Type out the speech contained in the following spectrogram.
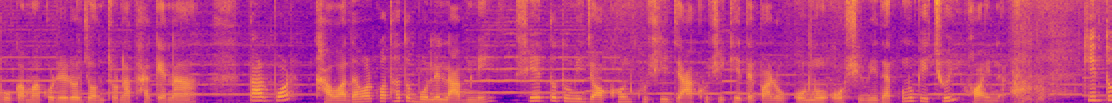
পোকামাকড়েরও যন্ত্রণা থাকে না। তারপর খাওয়া দাওয়ার কথা তো বলে লাভ নেই। সে তো তুমি যখন খুশি, যা খুশি খেতে পারো, কোনো অসুবিধা, কোনো কিছুই হয় না। কিন্তু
